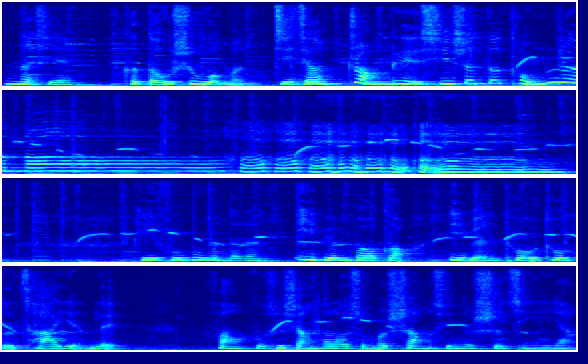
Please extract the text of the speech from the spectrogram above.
那些。可都是我们即将壮烈牺牲的同仁呐！哈！皮肤部门的人一边报告，一边偷偷的擦眼泪，仿佛是想到了什么伤心的事情一样。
